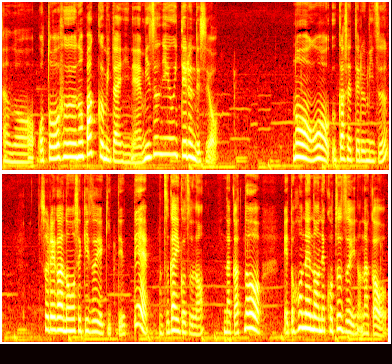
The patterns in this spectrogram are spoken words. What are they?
あのお豆腐のパックみたいにね水に浮いてるんですよ。脳を浮かせてる水それが脳脊髄液って言って頭蓋骨の中と、えっと、骨のね骨髄の中を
